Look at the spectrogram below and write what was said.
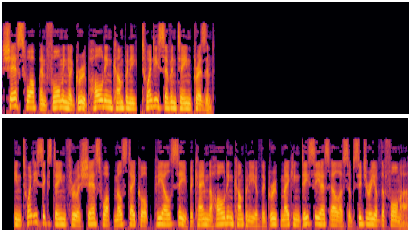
Share swap and forming a group holding company 2017 present. In 2016 through a share swap Melstacorp plc became the holding company of the group making DCSL a subsidiary of the former.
